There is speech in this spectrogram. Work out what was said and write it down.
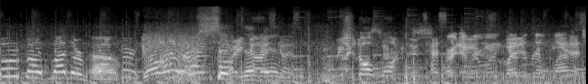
Move out, motherfucker! sit down. we should all walk through Tesla Alright, everyone go to the left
